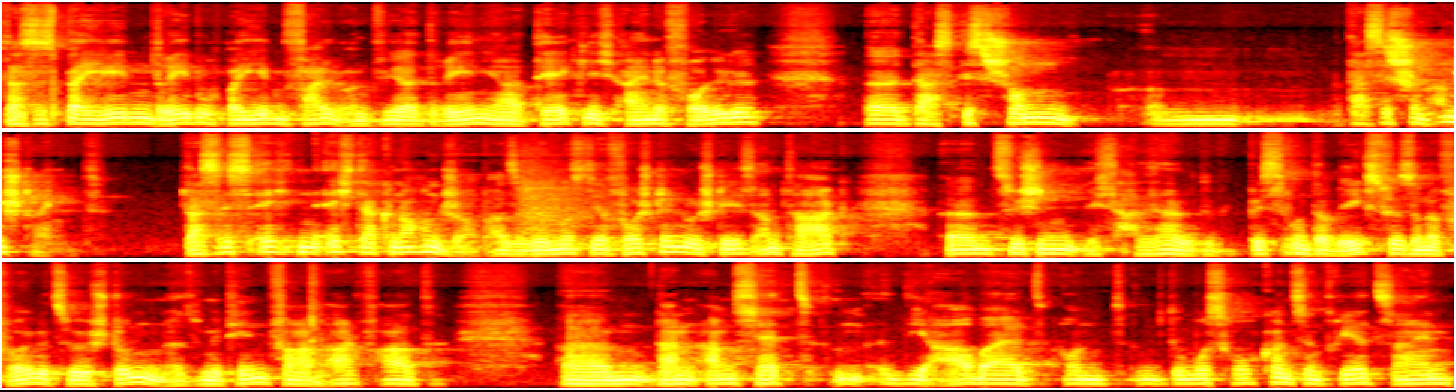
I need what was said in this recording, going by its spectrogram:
Das ist bei jedem Drehbuch, bei jedem Fall. Und wir drehen ja täglich eine Folge. Äh, das ist schon, ähm, das ist schon anstrengend. Das ist echt ein echter Knochenjob. Also du musst dir vorstellen, du stehst am Tag äh, zwischen, ich sag, du bist unterwegs für so eine Folge zwölf Stunden, also mit Hinfahrt, Abfahrt, ähm, dann am Set ähm, die Arbeit und du musst hochkonzentriert sein,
